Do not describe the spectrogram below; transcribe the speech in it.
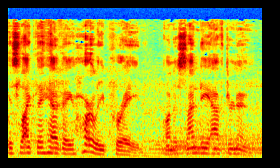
It's like they have a Harley parade on a Sunday afternoon.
